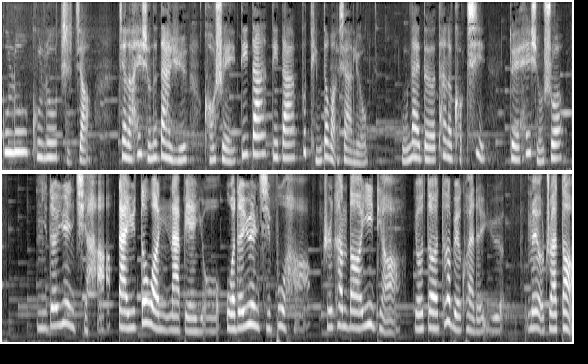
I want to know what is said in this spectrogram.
咕噜咕噜直叫，见了黑熊的大鱼，口水滴答滴答不停地往下流，无奈地叹了口气，对黑熊说。你的运气好，大鱼都往你那边游。我的运气不好，只看到一条游得特别快的鱼，没有抓到。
